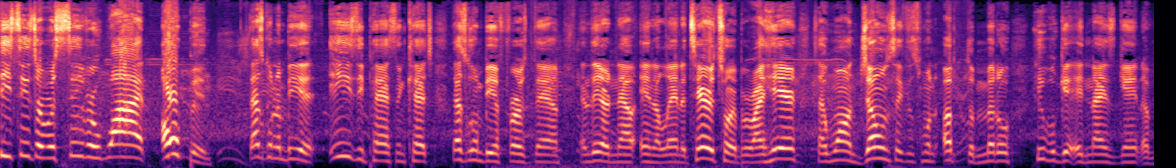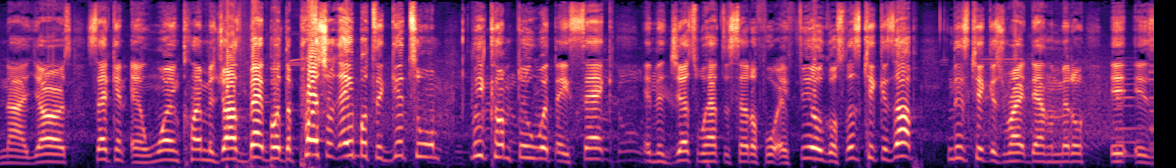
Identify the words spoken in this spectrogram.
He sees a receiver wide open. That's going to be an easy passing catch. That's going to be a first down, and they are now in Atlanta territory. But right here, Taiwan Jones takes this one up the middle. He will get a nice gain of nine yards. Second and one, Clemens drops back, but the pressure is able to get to him. We come through with a sack, and the Jets will have to settle for a field goal. So this kick is up. This kick is right down the middle. It is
